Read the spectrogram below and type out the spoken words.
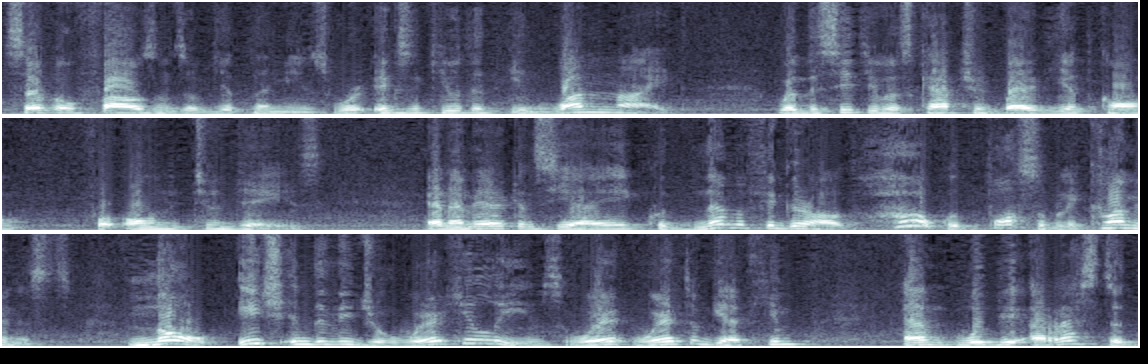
several thousands of Vietnamese were executed in one night when the city was captured by Viet Cong for only two days. And American CIA could never figure out how could possibly communists know each individual where he lives, where, where to get him, and would be arrested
